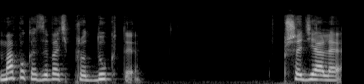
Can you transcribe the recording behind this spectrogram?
ma pokazywać produkty przedziale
